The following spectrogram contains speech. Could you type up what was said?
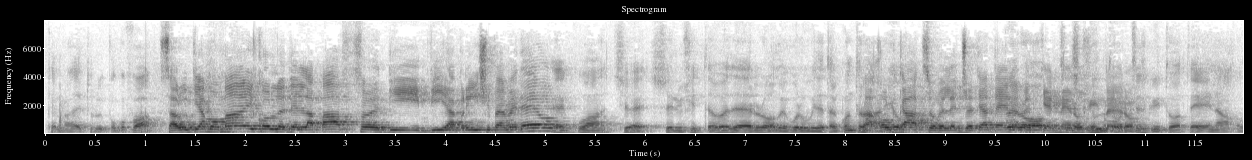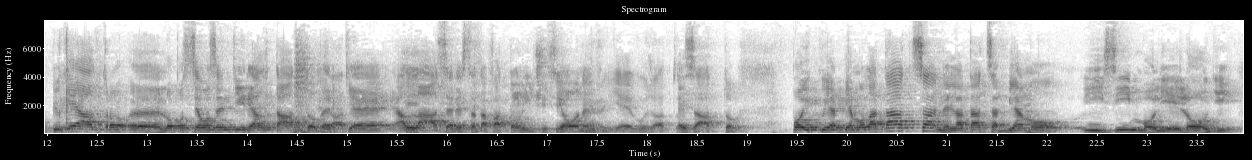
che me l'ha detto lui poco fa. Salutiamo Michael della PAF di via Principe Amedeo. E qua c'è, se riuscite a vederlo, vabbè, voi lo vedete al contrario. Ma col cazzo che leggete Atena perché è nero scritto, su nero. C'è scritto Atena. Okay. Più che altro eh, lo possiamo sentire al tatto esatto. perché al laser è stata fatta un'incisione. In rilievo, esatto. Esatto. Poi qui abbiamo la tazza, nella tazza abbiamo i simboli e i loghi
